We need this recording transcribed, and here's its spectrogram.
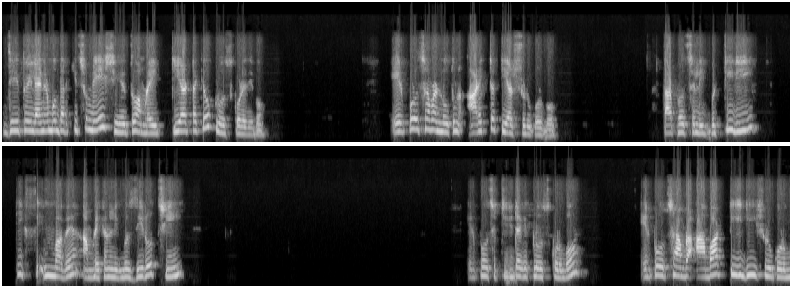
যেহেতু এই লাইনের মধ্যে আর কিছু নেই, সেহেতু আমরা এই টিয়ারটাকেও ক্লোজ করে দিব। এরপর হচ্ছে আমরা নতুন আরেকটা টিয়ার শুরু করব। তারপর হচ্ছে লিখব টিডি ঠিক সেম ভাবে আমরা এখানে লিখব জিরো থ্রি এরপর হচ্ছে টিডিটাকে ক্লোজ করব। এরপর হচ্ছে আমরা আবার টিডি শুরু করব।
